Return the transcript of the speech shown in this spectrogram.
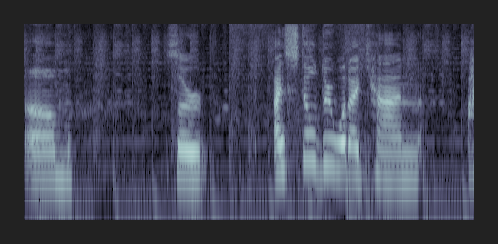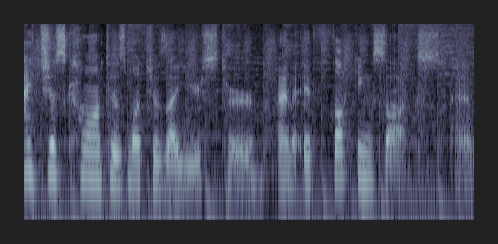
um, so I still do what I can. I just can't as much as I used to, and it fucking sucks. And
